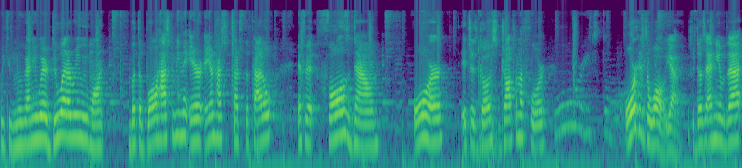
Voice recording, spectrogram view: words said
We can move anywhere, do whatever we want, but the ball has to be in the air and has to touch the paddle. If it falls down or it just goes, drops on the floor, Or hits the wall. or hits the wall. Yeah, if it does any of that,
